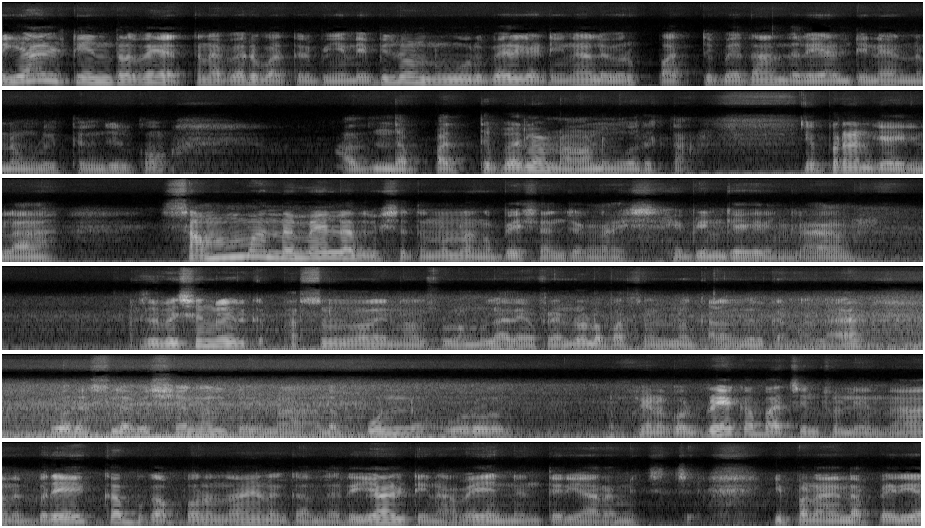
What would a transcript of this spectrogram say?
ரியாலிட்டின்றதை எத்தனை பேர் பார்த்துருப்பீங்க? இந்த எபிசோட் நூறு பேர் கேட்டிங்கன்னா அதில் வெறும் பத்து பேர் தான் இந்த ரியாலிட்டினா என்னென்னு உங்களுக்கு தெரிஞ்சிருக்கும். அந்த பத்து பேரில் நானும் ஒருத்தன். எப்படான்னு கேட்குறீங்களா சம்மந்தமே இல்லாத விஷயத்தான் நாங்கள் போய் செஞ்சோம் கைஸ் எப்படின்னு கேட்குறீங்களா சில விஷயங்கள் இருக்குது பர்சனலாக என்னால் சொல்ல முடியாது என் ஃப்ரெண்டோட பர்சனல்லாம் கலந்துருக்கனால ஒரு சில விஷயங்கள் தெரியுமா? அந்த பொண்ணு ஒரு எனக்கு ஒரு பிரேக்கப் ஆச்சுன்னு சொல்லியிருந்தேன் அந்த பிரேக்கப்புக்கு அப்புறம் தான் எனக்கு அந்த ரியாலிட்டினாவே என்னன்னு தெரிய ஆரம்பிச்சிச்சு. இப்போ நான் இந்த பெரிய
